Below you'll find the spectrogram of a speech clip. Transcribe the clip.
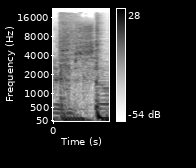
He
